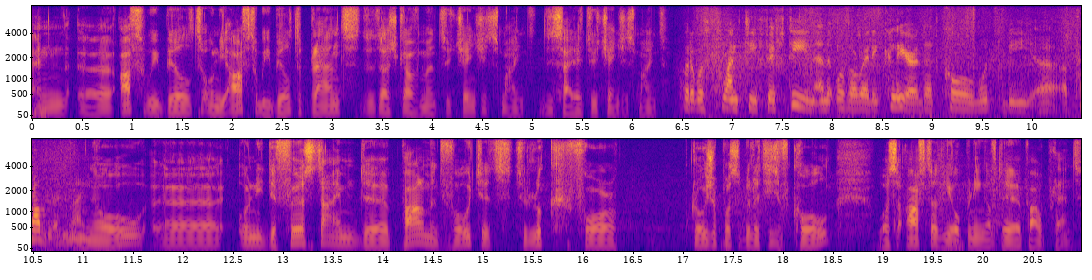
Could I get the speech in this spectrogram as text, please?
And uh, after we built, only after we built the plant, the Dutch government to change its mind, decided to change its mind. But it was 2015 and it was already clear that coal would be uh, a problem, right? No, uh, only the first time the parliament voted to look for closure possibilities of coal was after the opening of the power plant.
